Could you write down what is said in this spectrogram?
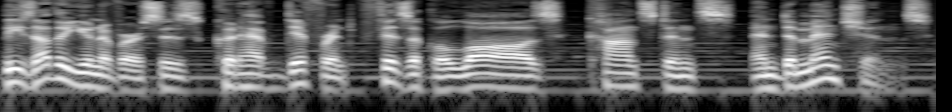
These other universes could have different physical laws, constants, and dimensions.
